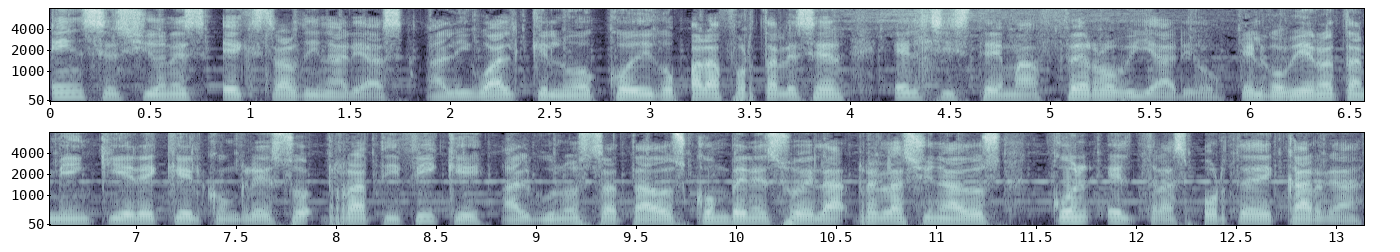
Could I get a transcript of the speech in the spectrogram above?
en sesiones extraordinarias, al igual que el nuevo código para fortalecer el sistema ferroviario. El gobierno también quiere que el Congreso ratifique algunos tratados con Venezuela relacionados con el transporte de carga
